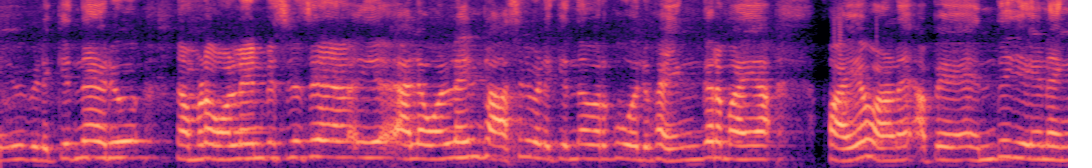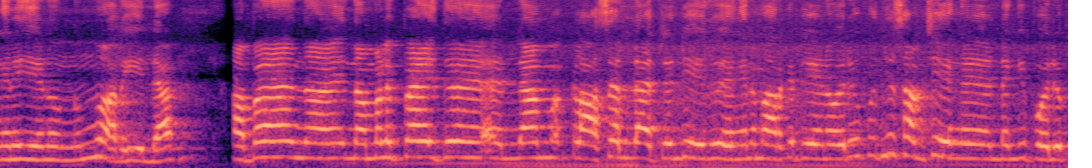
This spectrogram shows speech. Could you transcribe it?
ഈ വിളിക്കുന്ന ഒരു നമ്മുടെ ഓൺലൈൻ ബിസിനസ് അല്ല ഓൺലൈൻ ക്ലാസ്സിൽ വിളിക്കുന്നവർക്ക് പോലും ഭയങ്കരമായ ഭയമാണ്. അപ്പോൾ എന്ത് ചെയ്യണം എങ്ങനെ ചെയ്യണം എന്നൊന്നും അറിയില്ല. അപ്പോൾ നമ്മളിപ്പോൾ ഇത് എല്ലാം ക്ലാസ് എല്ലാം അറ്റൻഡ് ചെയ്തു എങ്ങനെ മാർക്കറ്റ് ചെയ്യണം ഒരു കുഞ്ഞു സംശയം എങ്ങനെ ഉണ്ടെങ്കിൽ പോലും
